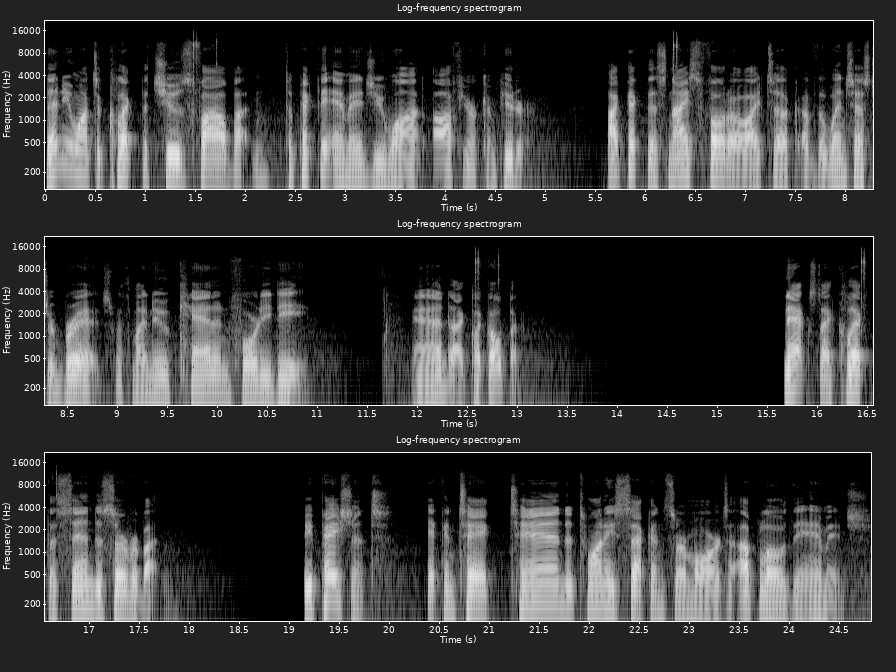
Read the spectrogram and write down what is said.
Then you want to click the Choose File button to pick the image you want off your computer. I picked this nice photo I took of the Winchester Bridge with my new Canon 40D. And I click Open. Next, I click the Send to Server button. Be patient. It can take 10 to 20 seconds or more to upload the image.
